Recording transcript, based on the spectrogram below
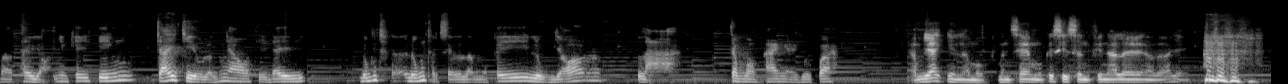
và theo dõi những cái ý kiến trái chiều lẫn nhau thì đây đúng đúng thực sự là một cái luồng gió lạ trong vòng hai ngày vừa qua. Cảm giác như là một mình xem một cái season finale nào đó vậy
